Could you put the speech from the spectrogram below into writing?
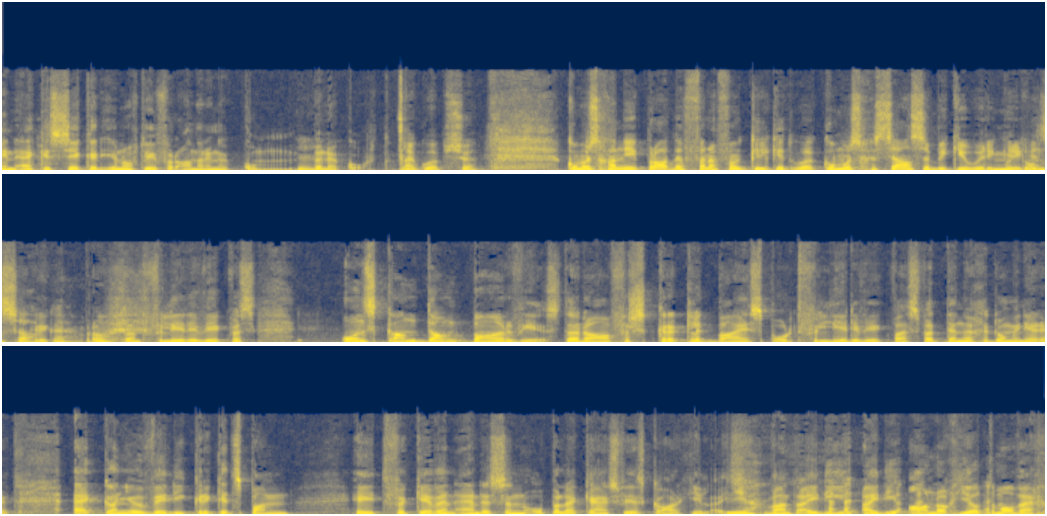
en ek is seker een of twee veranderinge kom hmm. binnekort. Ek hoop so. Kom ons gaan nie praat net vinnig van cricket ook. Kom ons gesels 'n bietjie oor die cricket saak. Want verlede week was Ons kan dankbaar wees dat daar verskriklik baie sport verlede week was wat dinge gedomeineer het. Ek kan jou weet die cricketspan het vir Kevin Anderson op hulle Kersfees kaartjie lys, ja. want hy die hy die aandag heeltemal weg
